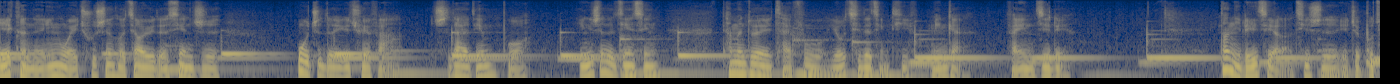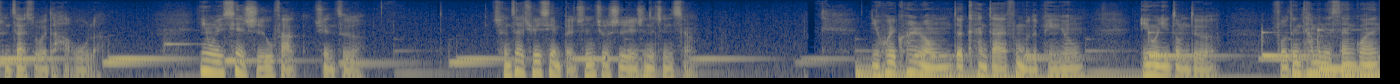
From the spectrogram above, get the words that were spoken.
也可能因为出身和教育的限制，物质的一个缺乏，时代的颠簸，营生的艰辛，他们对财富尤其的警惕、敏感，反应激烈。当你理解了，其实也就不存在所谓的好物了，因为现实无法选择，存在缺陷本身就是人生的真相。你会宽容地看待父母的平庸，因为你懂得否定他们的三观。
